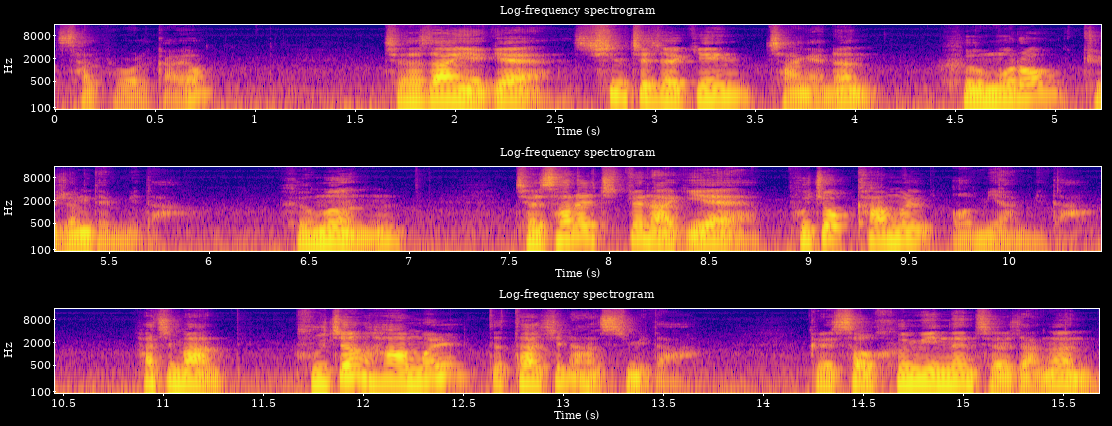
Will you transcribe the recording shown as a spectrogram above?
살펴볼까요? 제사장에게 신체적인 장애는 흠으로 규정됩니다. 흠은 제사를 집전하기에 부족함을 의미합니다. 하지만 부정함을 뜻하지는 않습니다. 그래서 흠이 있는 제사장은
